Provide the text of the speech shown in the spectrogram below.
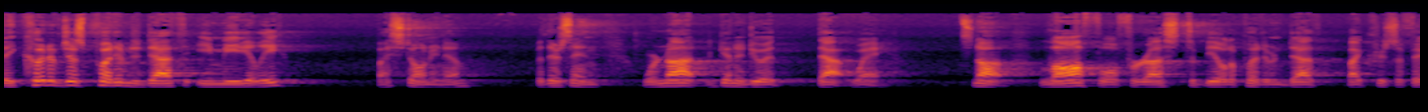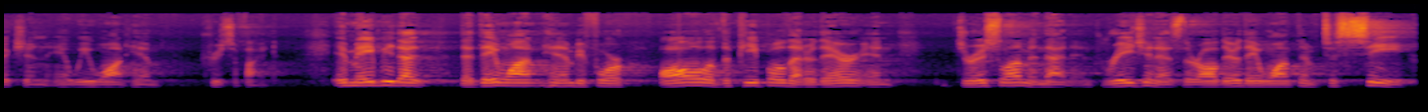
They could have just put him to death immediately by stoning him, but they're saying, we're not going to do it that way. It's not lawful for us to be able to put him to death by crucifixion, and we want him crucified. It may be that, that they want him before all of the people that are there in Jerusalem in that region, as they're all there, they want them to see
